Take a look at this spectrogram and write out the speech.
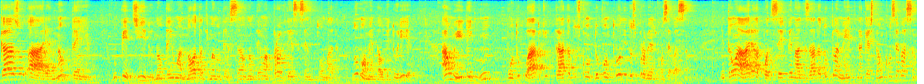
caso a área não tenha um pedido não tem uma nota de manutenção, não tem uma providência sendo tomada no momento da auditoria, há um item 1.4 que trata dos, do controle dos problemas de conservação. Então a área pode ser penalizada duplamente na questão conservação.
